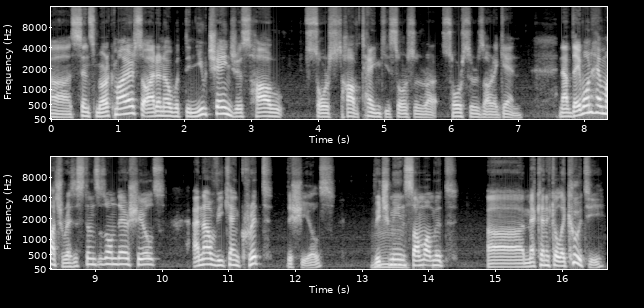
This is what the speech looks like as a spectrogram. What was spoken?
uh, since Murkmire, so I don't know with the new changes how source how tanky sorcerer are, sorcerers are again. Now they won't have much resistances on their shields, and now we can crit the shields, which Mm. means someone with uh, mechanical acuity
